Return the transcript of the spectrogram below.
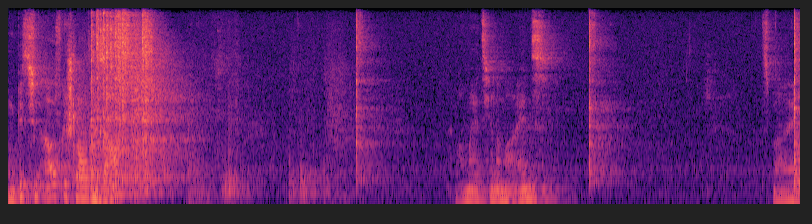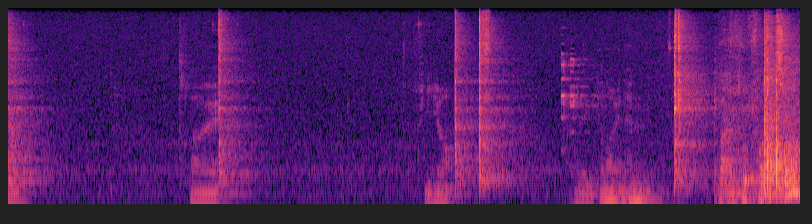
Ein bisschen aufgeschlagenen Samen. Dann machen wir jetzt hier nochmal eins, zwei, drei, vier. Wir legen hier noch einen hin. Kleinen Tupfer dazu.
